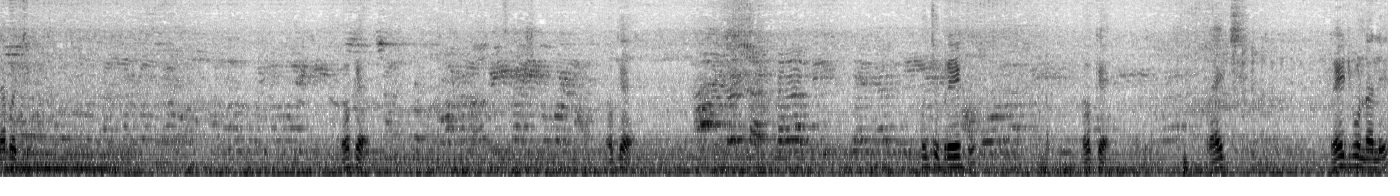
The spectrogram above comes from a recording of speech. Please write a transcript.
లేపచ్చు. ఓకే. ఓకే. కొంచెం బ్రేక్ ఓకే. రైట్ రైట్గా ఉండాలి.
